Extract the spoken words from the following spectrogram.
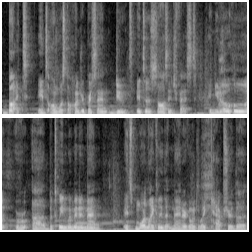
But it's almost 100% dudes. It's a sausage fest. And you know who, uh, between women and men, it's more likely that men are going to like capture the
